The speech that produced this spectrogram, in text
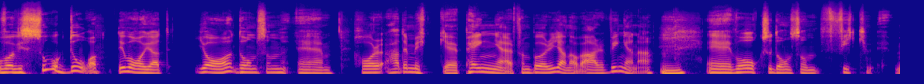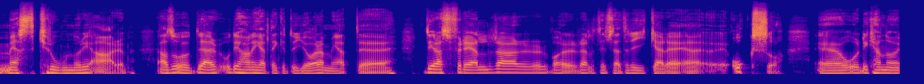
Och Vad vi såg då, det var ju att Ja, de som eh, har, hade mycket pengar från början av arvingarna mm. eh, var också de som fick mest kronor i arv. Alltså där, och Det hade helt enkelt att göra med att eh, deras föräldrar var relativt sett rikare eh, också. Eh, och Det kan ha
